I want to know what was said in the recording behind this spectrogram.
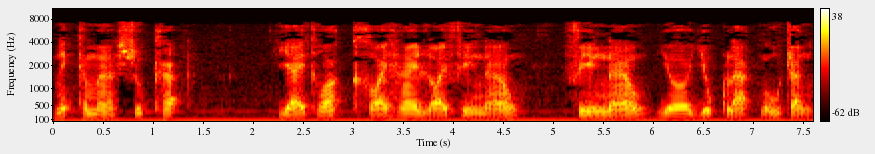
Nekama Sukha. Giải thoát khỏi hai loại phiền não phiền não do dục lạc ngũ trần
